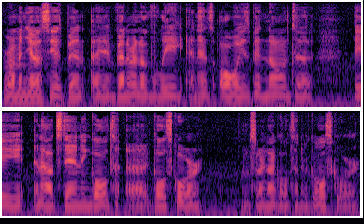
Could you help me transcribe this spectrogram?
Roman Josi has been a veteran of the league and has always been known to be an outstanding goal t- uh, goal scorer. I'm sorry, not goaltender, goal scorer.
